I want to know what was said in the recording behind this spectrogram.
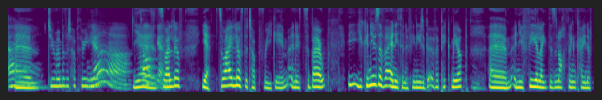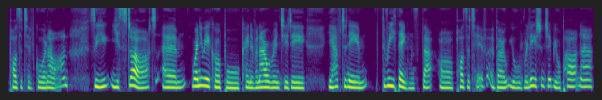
Um, do you remember the top three game? Ah, yeah. Yeah, so I love, yeah, so I love the top three game, and it's about you can use it for anything if you need a bit of a pick me up, um, and you feel like there's nothing kind of positive going on. So you you start um, when you wake up or kind of an hour into your day, you have to name three things that are positive about your relationship, your partner,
